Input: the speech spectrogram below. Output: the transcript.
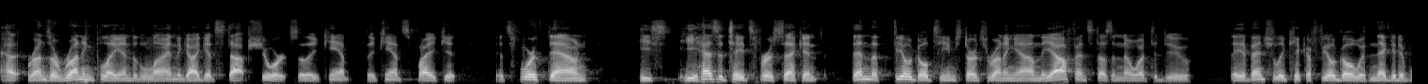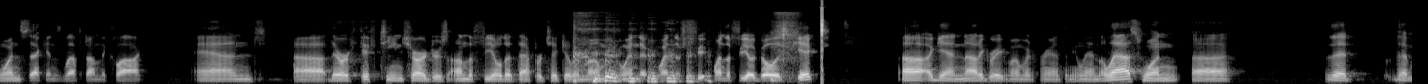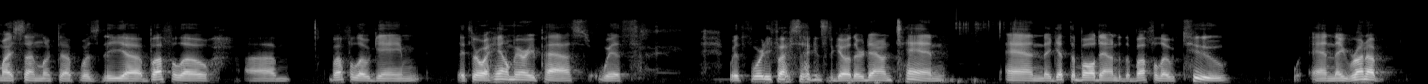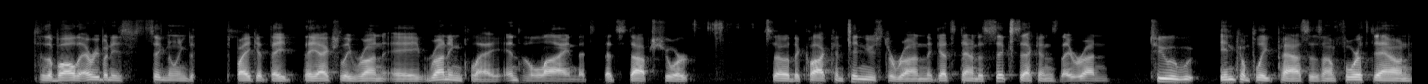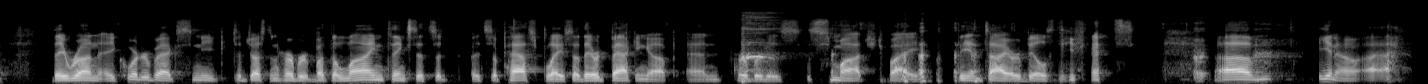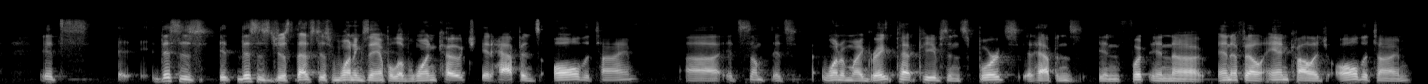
ha- runs a running play into the line. The guy gets stopped short, so they can't they can't spike it. It's fourth down he he hesitates for a second. Then the field goal team starts running out. And the offense doesn't know what to do. They eventually kick a field goal with negative one seconds left on the clock, and uh, there are 15 Chargers on the field at that particular moment when the when the when the field goal is kicked. Uh, again, not a great moment for Anthony Lynn. The last one uh, that that my son looked up was the uh, Buffalo um, Buffalo game. They throw a hail mary pass with with 45 seconds to go. They're down 10, and they get the ball down to the Buffalo two, and they run up to the ball. Everybody's signaling to spike it. They they actually run a running play into the line that that stopped short. So the clock continues to run. It gets down to six seconds. They run two incomplete passes on fourth down. They run a quarterback sneak to Justin Herbert, but the line thinks it's a it's a pass play, so they're backing up, and Herbert is smotched by the entire Bills defense. Um, you know, uh, it's this is it, this is just that's just one example of one coach. It happens all the time. Uh, it's some it's one of my great pet peeves in sports. It happens in foot in uh, NFL and college all the time.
